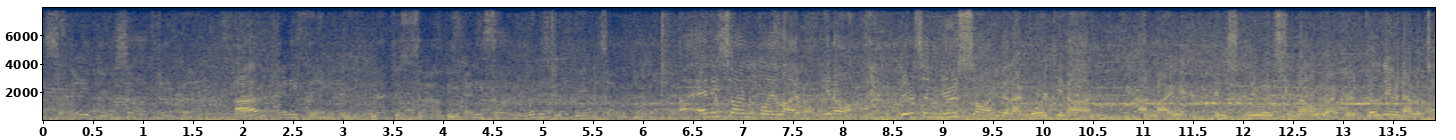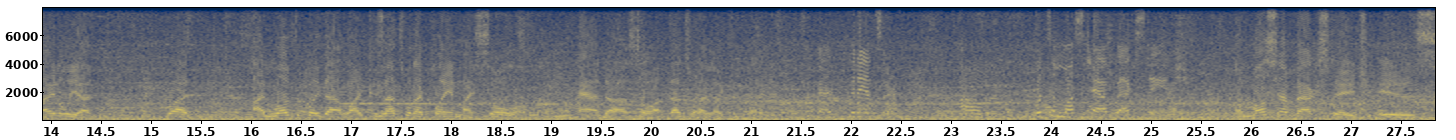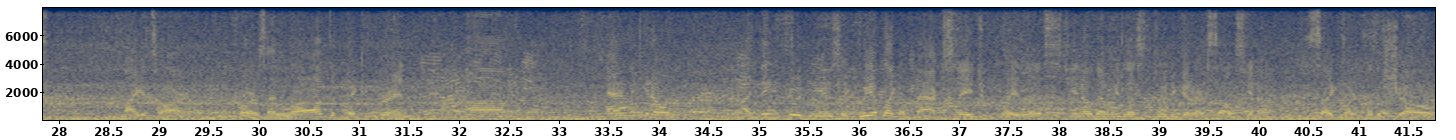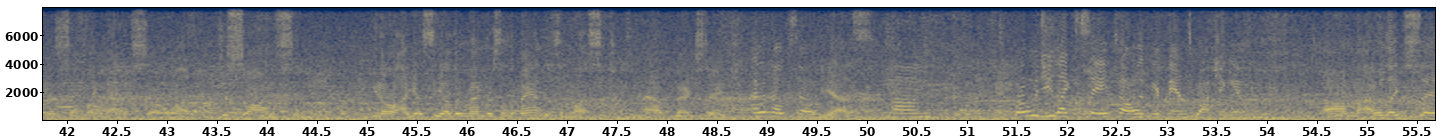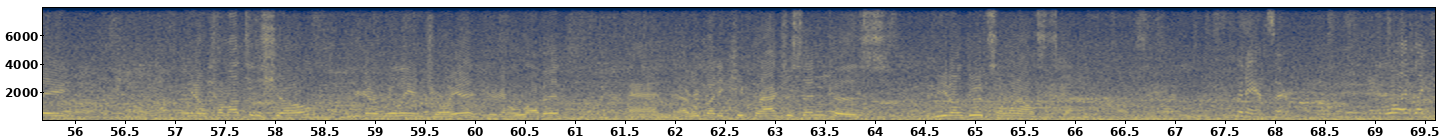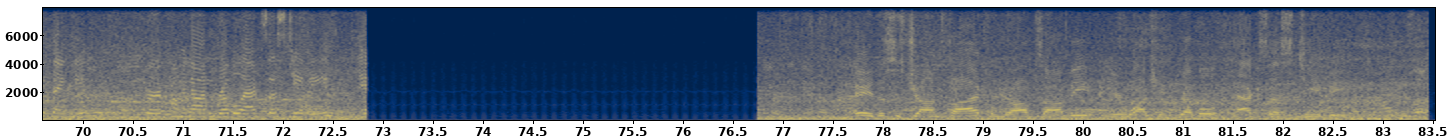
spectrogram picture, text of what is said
any any song, any of your song, anything, Huh? anything, and not just zombie, any song? What is your favorite song to play live? Uh, any song to play live. You know, there's a new song that I'm working on on my ins- new instrumental record. It doesn't even have a title yet, but I love to play that live because that's what I play in my solo, and uh, so that's what I like to play. Okay, good answer. Um, what's a must-have backstage? A must-have backstage is my guitar. Of course, I love to pick and grin. Um, and you know, I think good music. We have like a backstage playlist, you know, that we listen to to get ourselves, you know, psyched up for the show and stuff like that. So uh, just songs, and you know, I guess the other members of the band is a must-have backstage. I would hope so. Yes. Um, what would you like to say to all of your fans watching you? Um, I would like to say, you know, come out to the show. You're going to really enjoy it. You're going to love it. And everybody keep practicing because if you don't do it, someone else is going to. Good answer. Well, I'd like to thank you for coming on Rebel Access TV. Hey, this is John Five from Rob Zombie, and you're watching Rebel Access TV.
